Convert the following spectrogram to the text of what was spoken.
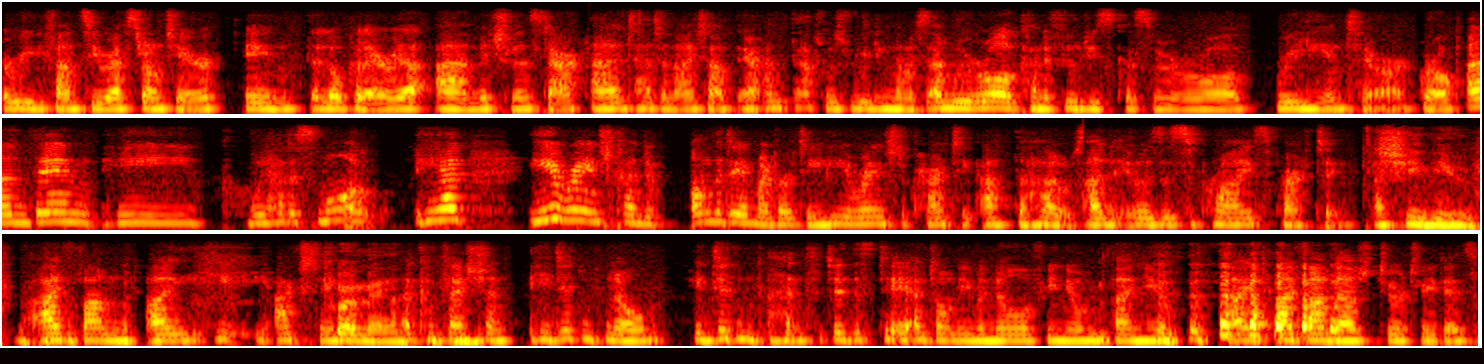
a really fancy restaurant here in the local area, uh, Michelin Star, and had a night out there, and that was really nice. And we were all kind of foodies because we were all really into our grub. And then he, we had a small. He had he arranged kind of on the day of my birthday. He arranged a party at the house, and it was a surprise party. I, She knew. I found I he, he actually a confession. He didn't know. He didn't, and to this day, I don't even know if he knew. I knew. I, I found out two or three days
